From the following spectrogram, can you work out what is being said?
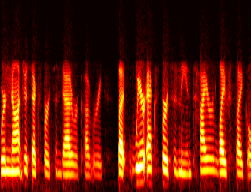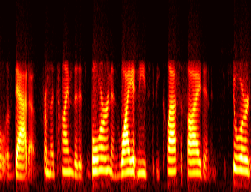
We're not just experts in data recovery, but we're experts in the entire life cycle of data, from the time that it's born and why it needs to be classified and secured,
